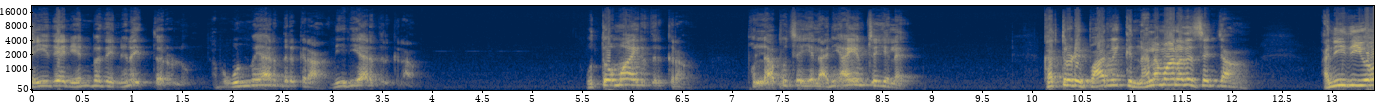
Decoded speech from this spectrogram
செய்தேன் என்பதை நினைத்தருணும் அப்போ உண்மையாக இருந்திருக்கிறான் நீதியாக இருந்திருக்கிறான். உத்தமமாக இருந்திருக்கிறான். பொல்லாப்பு செய்யலை அநியாயம் செய்யலை. கர்த்தருடைய பார்வைக்கு நலமானதை செஞ்சான். அநீதியோ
